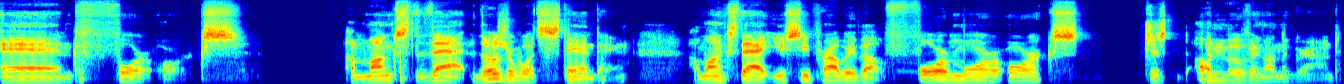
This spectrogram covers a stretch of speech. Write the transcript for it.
and four orcs. Amongst that, those are what's standing. Amongst that, you see probably about four more orcs just unmoving on the ground.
